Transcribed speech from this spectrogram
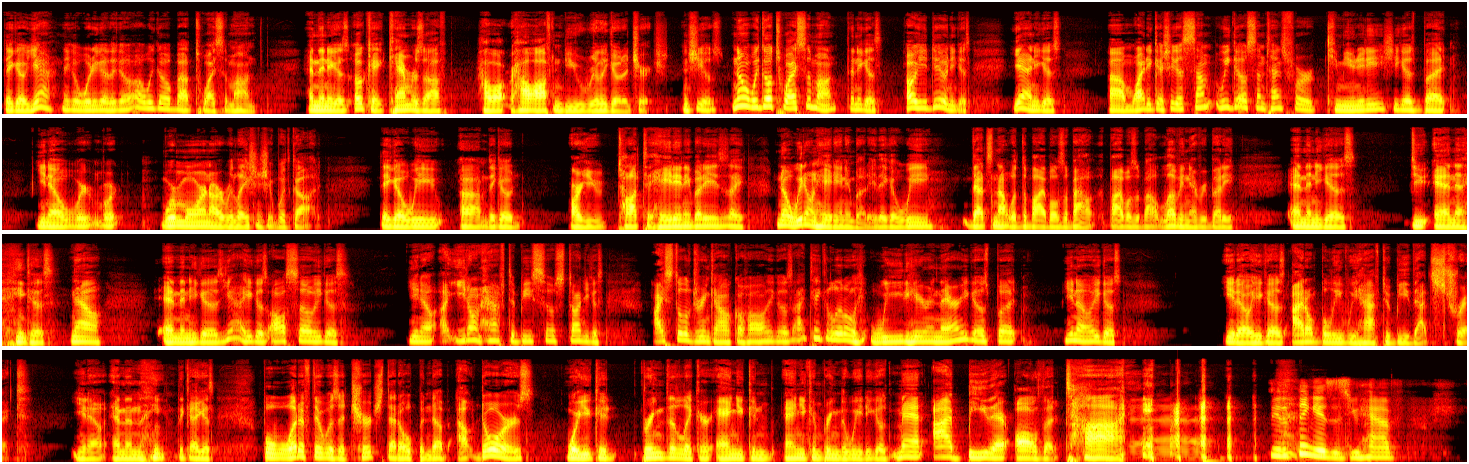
they go, yeah. They go, where do you go? They go, oh, we go about twice a month. And then he goes, okay, cameras off. How how often do you really go to church? And she goes, no, we go twice a month. Then he goes, oh, you do? And he goes, yeah. And he goes, um, why do you go? She goes, some we go sometimes for community. She goes, but you know, we're we're we're more in our relationship with God. They go, we um, they go, are you taught to hate anybody? He's like, no, we don't hate anybody. They go, we that's not what the Bible's about. The Bible's about loving everybody. And then he goes, do and uh, he goes now, and then he goes, yeah. He goes also. He goes, you know, you don't have to be so stunned. He goes, I still drink alcohol. He goes, I take a little weed here and there. He goes, but you know, he goes, you know, he goes, I don't believe we have to be that strict, you know. And then the, the guy goes, but what if there was a church that opened up outdoors where you could bring the liquor and you can and you can bring the weed? He goes, man, I'd be there all the time. See, the thing is, is you have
